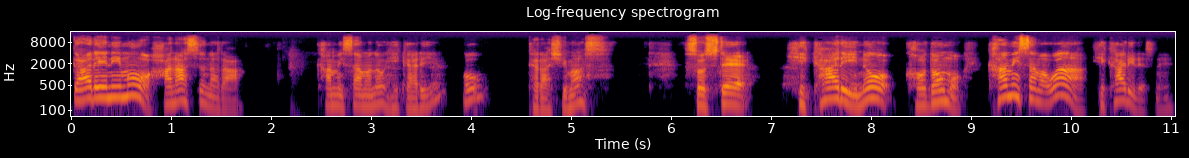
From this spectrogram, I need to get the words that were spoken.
誰にも話すなら神様の光を照らします。そして光の子供、神様は光ですね。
